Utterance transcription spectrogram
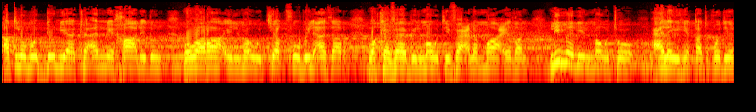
أطلب الدنيا كأني خالد ووراء الموت يقفو بالأثر. وكفى بالموت فعلا واعظا. لمن الموت عليه قد قدر؟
